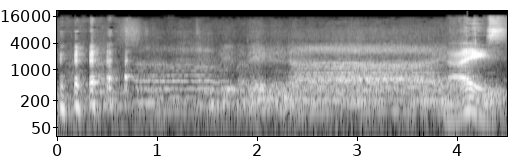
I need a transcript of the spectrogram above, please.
nice.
